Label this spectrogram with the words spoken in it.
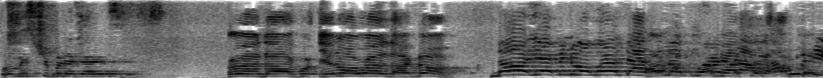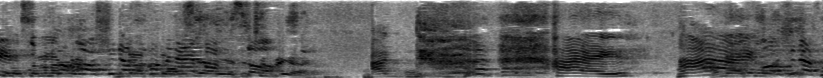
What Miss Triple, guys? World Dawg, you know World Dawg, don't? No, yeah, me know World Dawg. I I- love I'm world not dog. telling- I I'm who not telling this? some of the- No, she I'm just not coming telling- in Yeah, my yeah, it's a. Triple. yeah. Hi. Hi. I'm Oh, not she just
